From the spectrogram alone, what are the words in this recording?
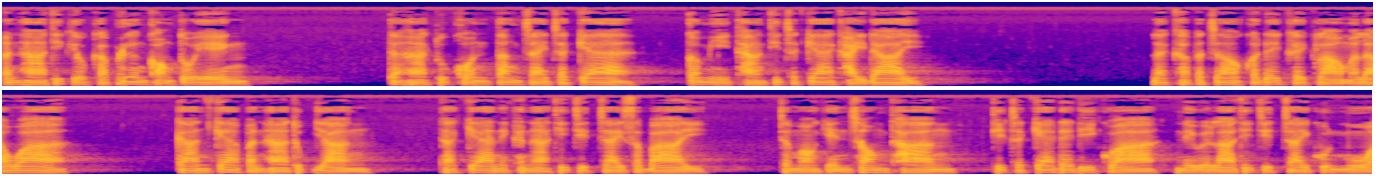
ปัญหาที่เกี่ยวกับเรื่องของตัวเอง ถ้าหากทุกคนตั้งใจจะแก้ ก็มีทางที่จะแก้ไขได้ และข้าพเจ้าก็ได้เคยกล่าวมาแล้วว่า การแก้ปัญหาทุกอย่าง ถ้าแก้ในขณะที่จิตใจสบาย จะมองเห็นช่องทางที่จะแก้ได้ดีกว่าในเวลาที่จิตใจขุ่นมัว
